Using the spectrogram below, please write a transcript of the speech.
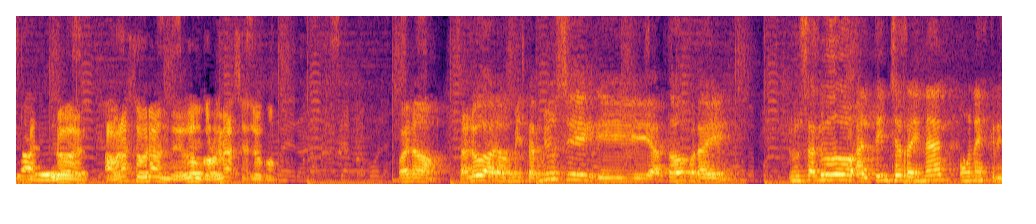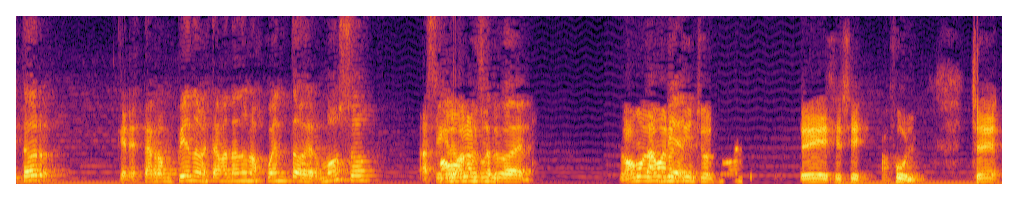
Dale, brother. Abrazo grande, Doncor. Gracias, loco. Bueno, saludos a los Mr. Music y a todos por ahí. Un saludo al Tinche Reinal, un escritor que le está rompiendo, me está mandando unos cuentos hermosos. Así que Vamos le a mando un saludo a él. Lo vamos a llamar al También. Sí, sí, sí, a full. Che,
